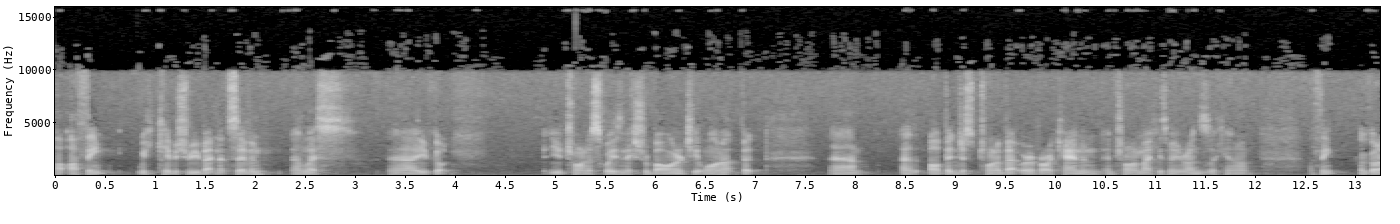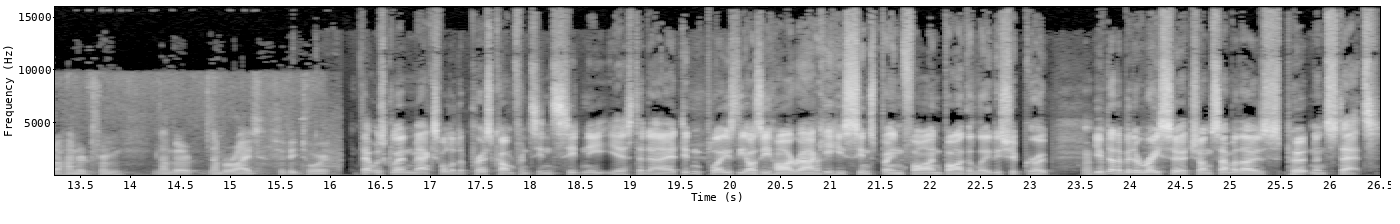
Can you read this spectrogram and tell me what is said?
I, I think wicketkeeper should be batting at seven unless uh, you've got you're trying to squeeze an extra bowler into your lineup. But um, uh, I've been just trying to bat wherever I can and, and trying to make as many runs as I can. I, I think I got 100 from number number eight for Victoria. That was Glenn Maxwell at a press conference in Sydney yesterday. It didn't please the Aussie hierarchy. He's since been fined by the leadership group. You've done a bit of research on some of those pertinent stats.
